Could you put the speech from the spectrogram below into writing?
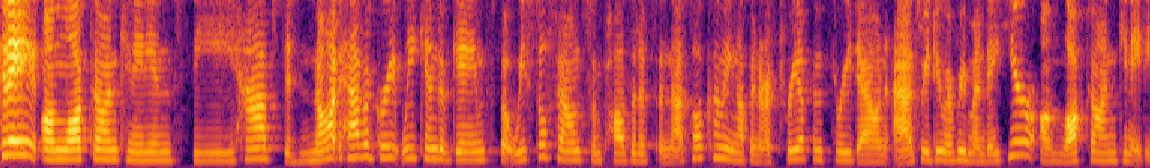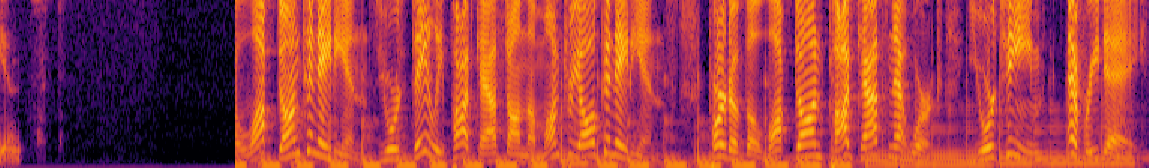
Today on Locked On Canadiens, the Habs did not have a great weekend of games, but we still found some positives, and that's all coming up in our three up and three down as we do every Monday here on Locked On Canadiens. Locked On Canadiens, your daily podcast on the Montreal Canadiens, part of the Locked On Podcast Network, your team every day.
